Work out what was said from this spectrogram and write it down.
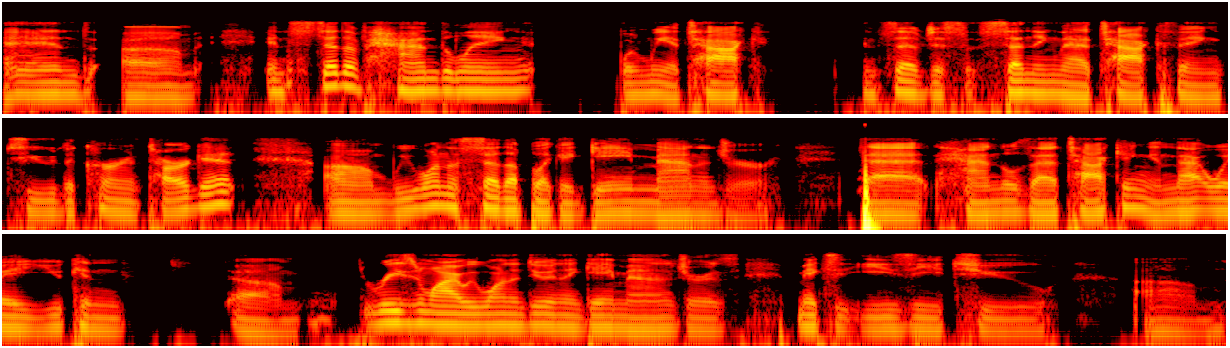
And um, instead of handling when we attack, instead of just sending that attack thing to the current target, um, we want to set up like a game manager that handles that attacking, and that way you can. Um, the reason why we want to do it in a game manager is makes it easy to um,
